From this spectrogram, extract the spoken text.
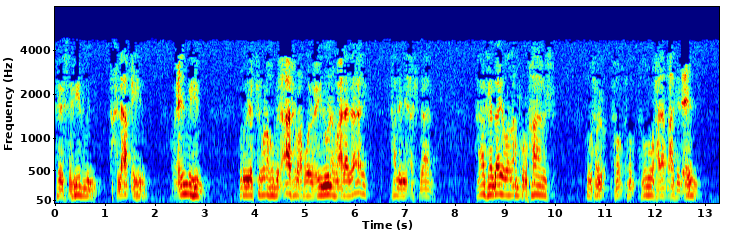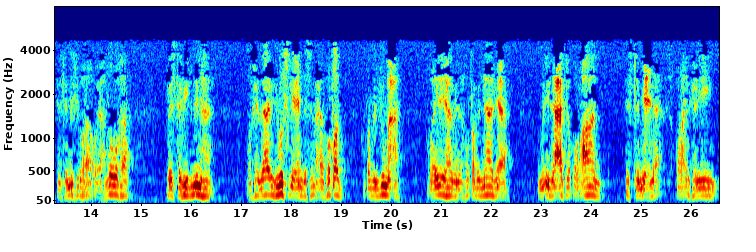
فيستفيد من أخلاقهم وعلمهم ويذكرونه بالآخرة ويعينونه على ذلك. هذا من الأسباب. هكذا أيضا أمر خامس هو حضور حلقات العلم يلتمسها ويحضرها ويستفيد منها وكذلك يصغي عند سماع الخطب خطب الجمعة وغيرها من الخطب النافعة ومن إذاعة القرآن يستمع إلى القرآن الكريم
